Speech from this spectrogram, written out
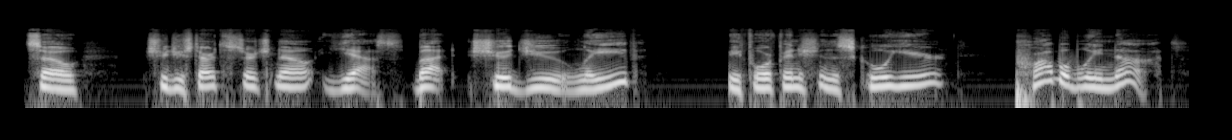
So should you start the search now? Yes. But should you leave before finishing the school year? Probably not.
